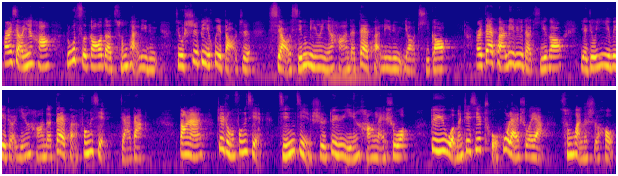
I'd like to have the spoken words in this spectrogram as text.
而小银行如此高的存款利率，就势必会导致小型民营银行的贷款利率要提高，而贷款利率的提高，也就意味着银行的贷款风险加大。当然，这种风险仅仅是对于银行来说，对于我们这些储户来说呀，存款的时候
